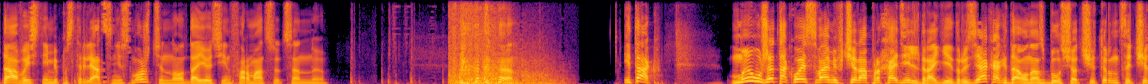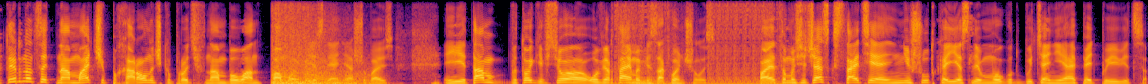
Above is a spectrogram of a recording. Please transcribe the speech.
Да, вы с ними постреляться не сможете, но даете информацию ценную. Итак, мы уже такое с вами вчера проходили, дорогие друзья, когда у нас был счет 14-14 на матче похороночка против Number One, по-моему, если я не ошибаюсь. И там в итоге все овертаймами закончилось. Поэтому сейчас, кстати, не шутка, если могут быть они опять появиться.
